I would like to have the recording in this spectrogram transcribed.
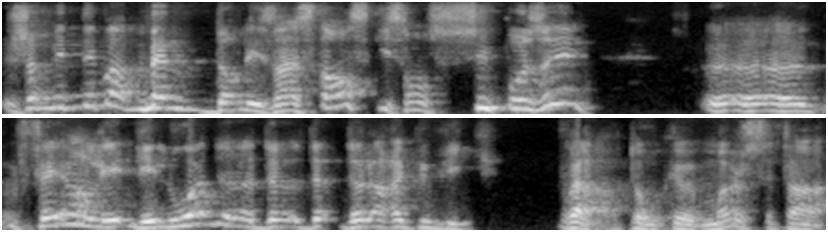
Jamais de débat, même dans les instances qui sont supposées euh, faire les, lois de la République. Voilà, donc euh, moi, c'est un,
